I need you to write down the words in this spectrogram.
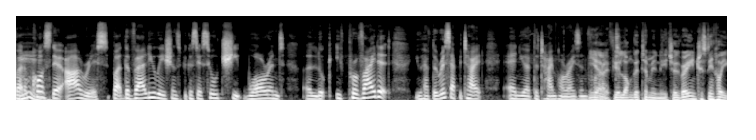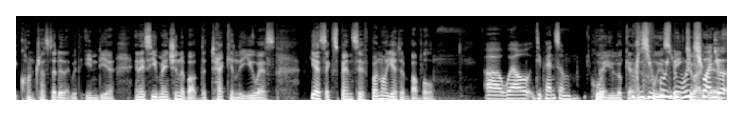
But mm. of course, there are risks, but the valuations, because they're so cheap, warrant a look. If provided you have the risk appetite and you have the time horizon for yeah, it. if you're longer term in nature. It's very interesting how you contrasted that with India. And as you mentioned about the tech in the US, yes, expensive, but not yet a bubble. Uh, well, depends on who you look at, you, who you which to, one you,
